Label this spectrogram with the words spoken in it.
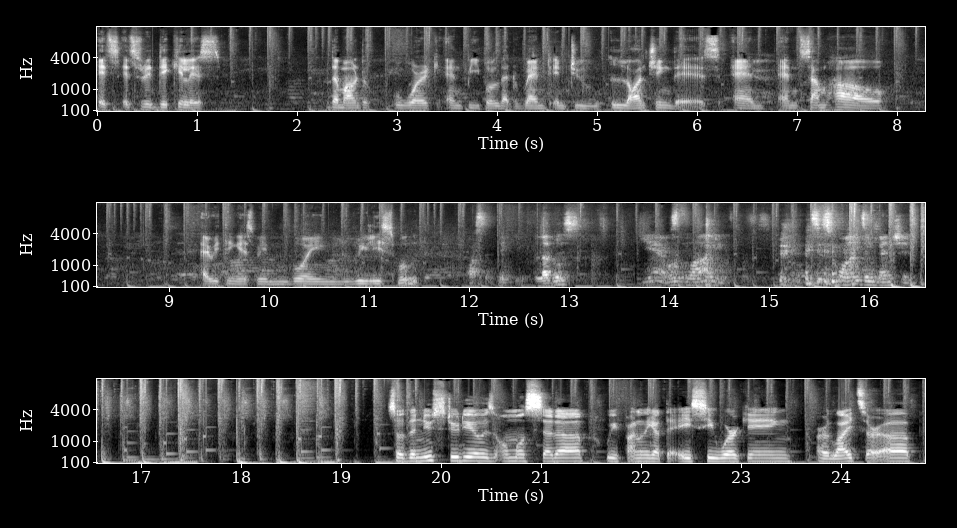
It's, it's ridiculous the amount of work and people that went into launching this and, and somehow everything has been going really smooth. Awesome, thank you. Love this. Yeah, we're vlogging. this is Kwan's invention. So the new studio is almost set up. We finally got the AC working. Our lights are up.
